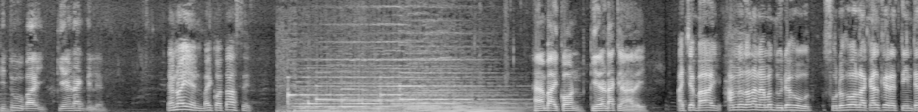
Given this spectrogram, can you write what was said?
কিন্তু ভাই কে ডাক দিলেন? এন আইয়েন ভাই কথা আছে। হ্যাঁ ভাই কন কে ডাকলেন আরে? আচ্ছা ভাই আপনার দাদা না আমার দুইটা হোত। ছোট হলা কালকে তিনটা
